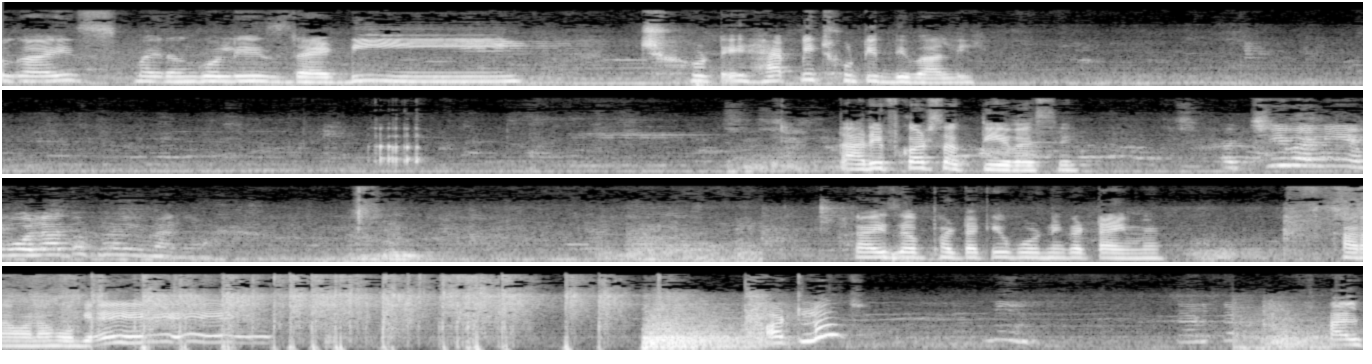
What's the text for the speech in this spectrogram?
So guys my rangoli is ready छोटे हैप्पी छोटी दिवाली। तारीफ़ कर सकती है वैसे। अच्छी बनी है बोला तो था मैंने। गाइस अब फटाके फोड़ने का टाइम है। खाना वाना हो गया। ए, ए, ए, ए। अटलो हल।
